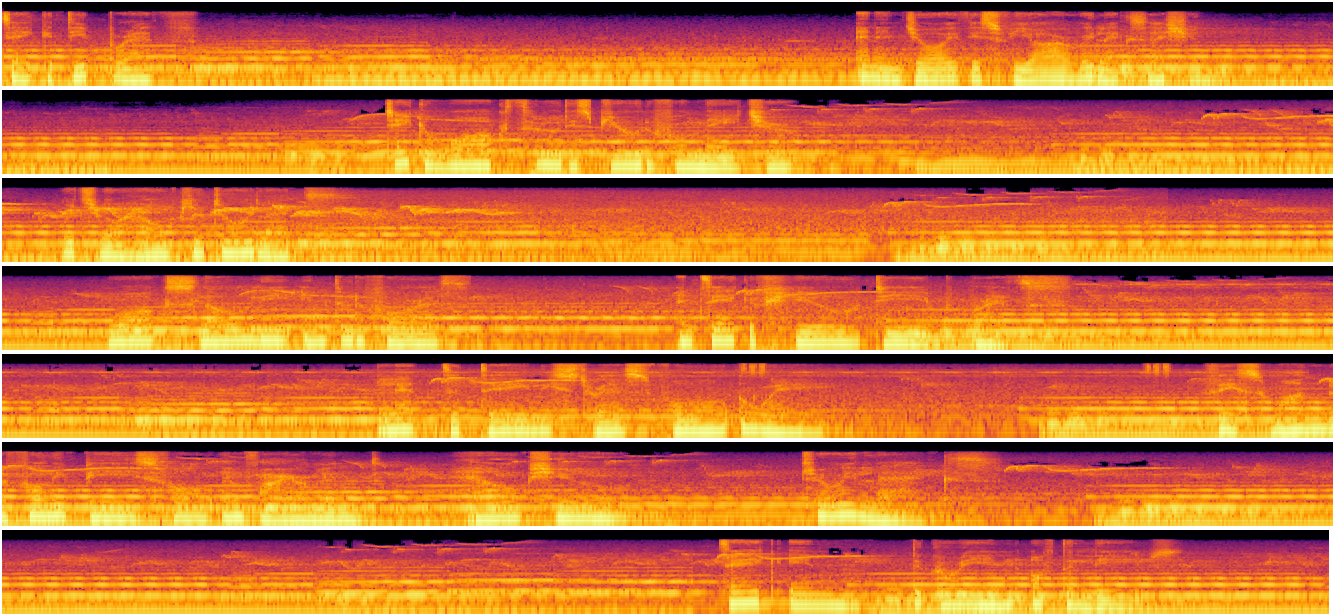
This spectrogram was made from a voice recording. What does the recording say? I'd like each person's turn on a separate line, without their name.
Take a deep breath. And enjoy this VR relaxation. Take a walk through this beautiful nature, which will help you to relax. Walk slowly into the forest and take a few deep breaths. Let the daily stress fall away. This wonderfully peaceful environment helps you to relax. Take in the green of the leaves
